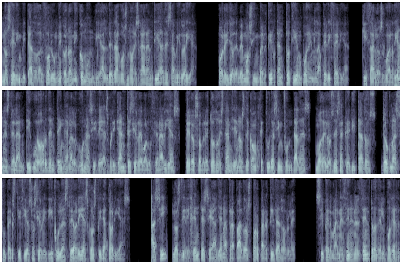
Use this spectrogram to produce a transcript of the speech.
No ser invitado al Fórum Económico Mundial de Davos no es garantía de sabiduría. Por ello debemos invertir tanto tiempo en la periferia. Quizá los guardianes del antiguo orden tengan algunas ideas brillantes y revolucionarias, pero sobre todo están llenos de conjeturas infundadas, modelos desacreditados, dogmas supersticiosos y ridículas teorías conspiratorias. Así, los dirigentes se hallan atrapados por partida doble. Si permanecen en el centro del poder,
